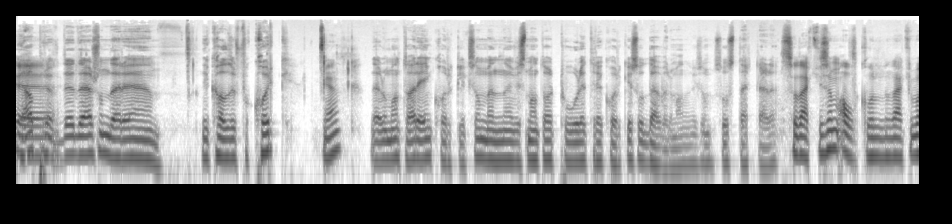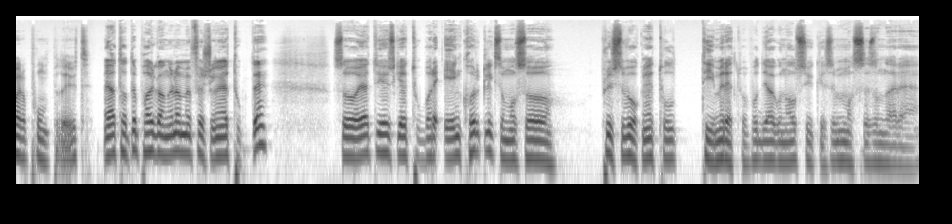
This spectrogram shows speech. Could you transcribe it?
Jeg har Eh, prøvd det. Det er sånn derre De kaller det for kork. Ja. Det er når man tar én kork, liksom, men eh, hvis man tar to eller tre korker, så dauer man, liksom. Så sterkt er det. Så det er ikke som alkohol, det er ikke bare å pumpe det ut. Jeg har tatt det et par ganger, da, men første gang jeg tok det Så jeg, jeg husker jeg tok bare én kork, liksom, og så plutselig våkner jeg tolv timer etterpå på Diagonal sykehus med masse sånne der eh,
